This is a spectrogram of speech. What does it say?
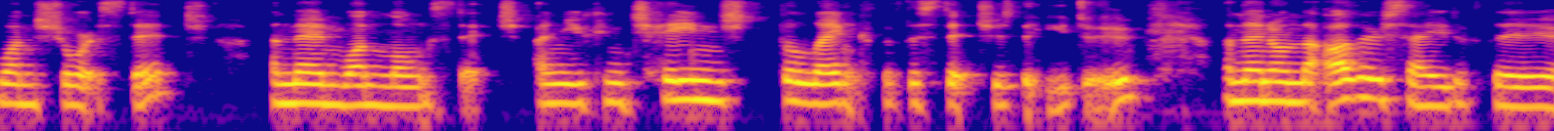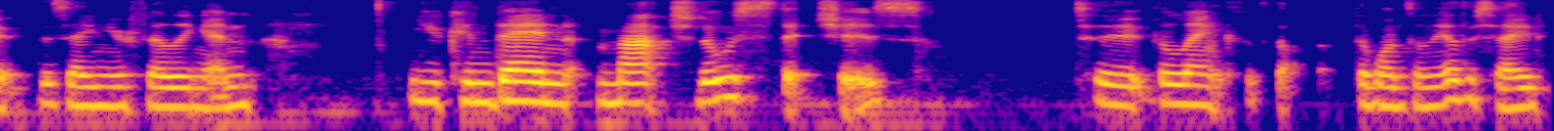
one short stitch and then one long stitch and you can change the length of the stitches that you do and then on the other side of the design you're filling in you can then match those stitches to the length of the, the ones on the other side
